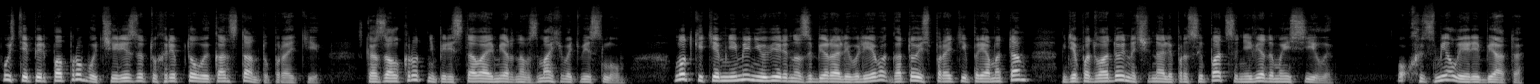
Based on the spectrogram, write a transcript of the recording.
Пусть теперь попробует через эту хребтовую константу пройти, сказал Крот, не переставая мерно взмахивать веслом. Лодки, тем не менее, уверенно забирали влево, готовясь пройти прямо там, где под водой начинали просыпаться неведомые силы. «Ох, смелые ребята!»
